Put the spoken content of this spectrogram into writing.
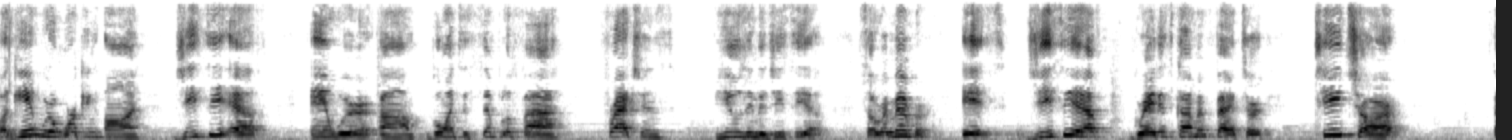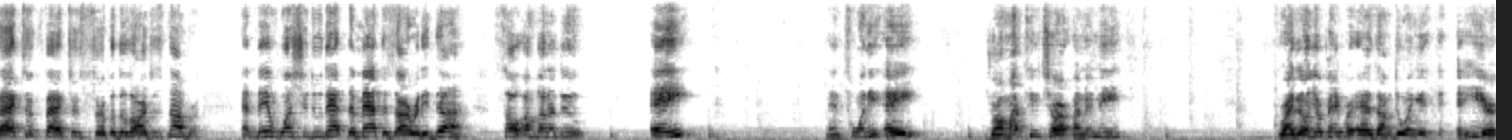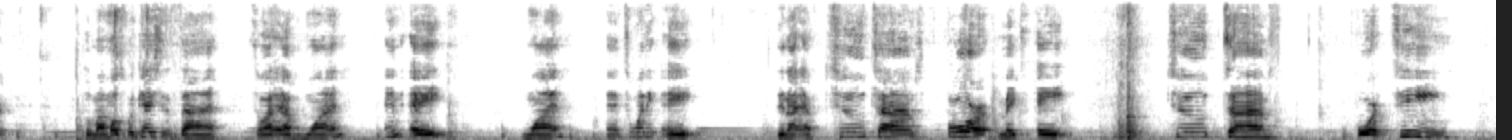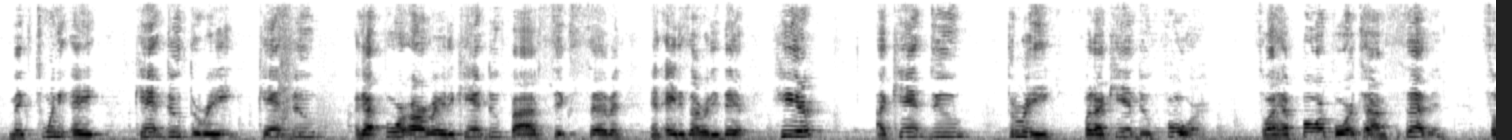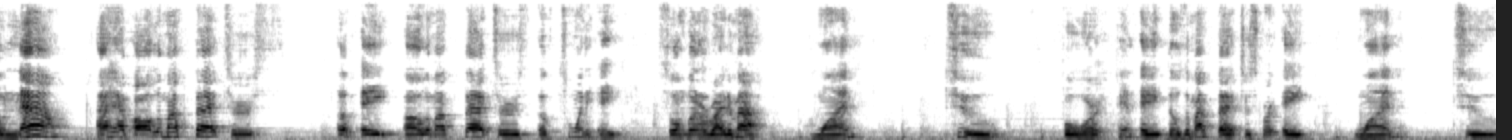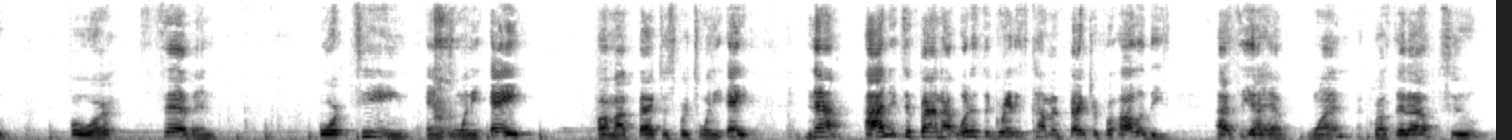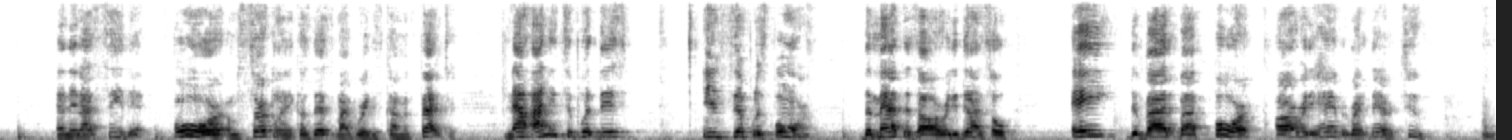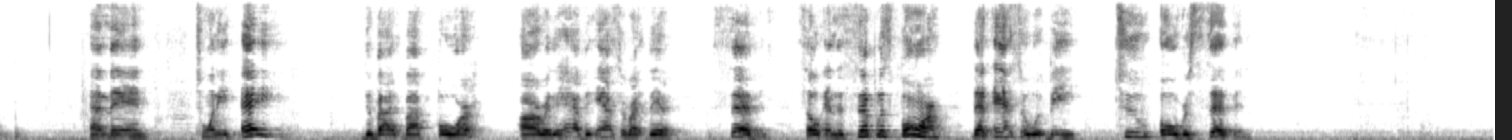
Again, we're working on GCF and we're um, going to simplify fractions using the GCF. So remember, it's GCF, greatest common factor, T-chart, factor, factor, circle the largest number. And then once you do that, the math is already done. So I'm going to do 8 and 28. Draw my T-chart underneath. Write it on your paper as I'm doing it here. Put my multiplication sign. So I have 1 and 8, 1 and 28. Then I have 2 times 4 makes 8. 2 times 14 makes 28. Can't do 3. Can't do, I got 4 already. Can't do 5, 6, 7, and 8 is already there. Here, I can't do 3, but I can do 4. So I have 4, 4 times 7. So now I have all of my factors of 8, all of my factors of 28. So I'm going to write them out. 1, 2, 4, and 8. Those are my factors for 8. 1, 2, 4, 7, 14, and 28 are my factors for 28. Now, I need to find out what is the greatest common factor for all of these. I see I have one, I cross that out, two, and then I see that four, I'm circling it because that's my greatest common factor. Now I need to put this in simplest form. The math is already done. So 8 divided by 4, I already have it right there, 2. And then 28 divided by 4, I already have the answer right there, 7. So in the simplest form, that answer would be 2 over 7.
